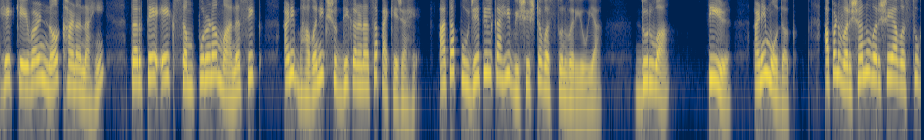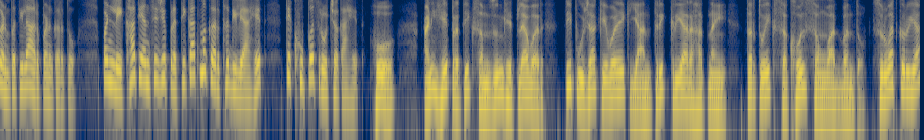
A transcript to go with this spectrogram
हे केवळ न खाणं नाही तर ते एक संपूर्ण मानसिक आणि भावनिक शुद्धीकरणाचा पॅकेज आहे. आता पूजेतील काही विशिष्ट वस्तूंवर येऊया. दुर्वा तीळ आणि मोदक. आपण वर्षानुवर्षे या वस्तू गणपतीला अर्पण करतो. पण लेखात यांचे जे प्रतिकात्मक अर्थ दिले आहेत ते खूपच रोचक आहेत. हो आणि हे प्रतीक समजून घेतल्यावर ती पूजा केवळ एक यांत्रिक क्रिया राहत नाही तर तो एक सखोल संवाद बनतो. सुरुवात करूया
